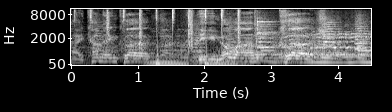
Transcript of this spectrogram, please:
I come in clutch. You know I'm clutch?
